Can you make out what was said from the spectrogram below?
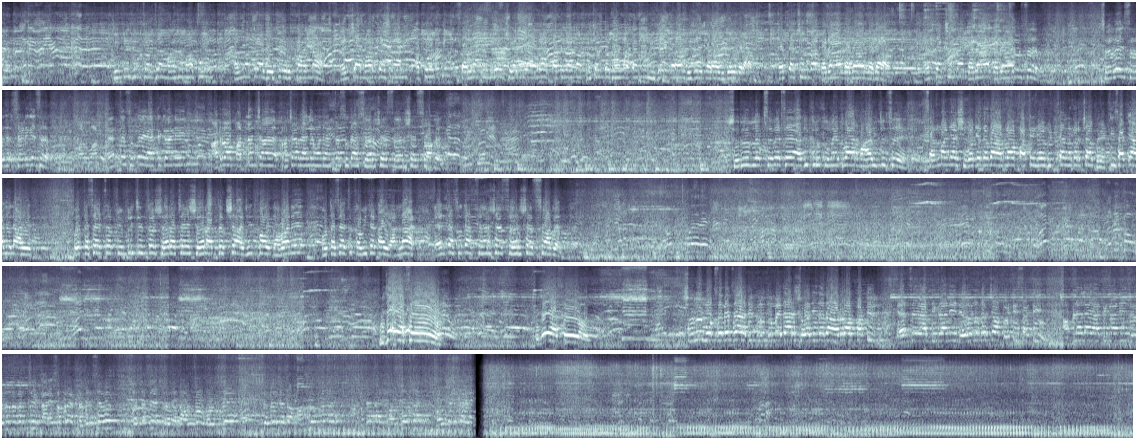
पिंपरी चिंचवडचे माजी महापौर हनुमंतराव ढोचे उर्फ अण्णा यांच्या मार्गदर्शनाने आपण सर्वांनी मिळून शिवाजी आढराव पाटील यांना प्रचंड बहुमतांनी विजय करा विजय करा विजय करा. त्यांचा गडा गदा गदा गदा. त्यांचा गडा गदा गदा. सर सर्वे सडगे सर. यांचं सुद्धा या ठिकाणी आढराव पाटलांच्या प्रचार रॅलीमध्ये यांचं सुद्धा सहर्ष सहर्ष स्वागत. शिरूर लोकसभेचे अधिकृत उमेदवार महायुतीचे सन्मान्य शिवाजीदादा आढराव पाटील हे विठ्ठलनगरच्या भेटीसाठी आलेले आहेत. व तसेच पिंपरी चिंचवड शहराचे शहराध्यक्ष अजितभाऊ गव्हाणे व तसेच कविताताई अल्लाट यांचा सुद्धा सहर्ष सहर्ष स्वागत. विजय असो! विजय असो. शिरूर लोकसभेचे अधिकृत उमेदवार शिवाजीदादा आडराव पाटील यांचे या ठिकाणी नेहरूनगरच्या भेटीसाठी आपल्याला या ठिकाणी नेहरूनगरचे कार्यसम्राट नगरसेवक व तसेच राहुल भोसले तसेच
